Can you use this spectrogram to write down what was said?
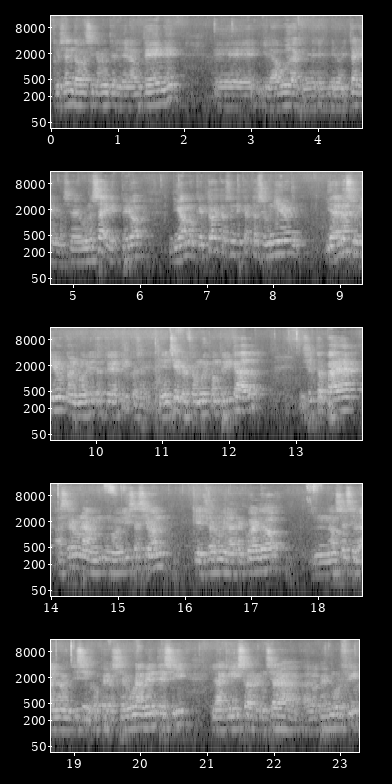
incluyendo básicamente el de la UTN eh, y la UDA, que es minoritaria en la ciudad de Buenos Aires, pero digamos que todos estos sindicatos se unieron y además se unieron con el movimiento estudiantil, cosa que bien siempre fue muy complicado, cierto? para hacer una movilización que yo no me la recuerdo, no sé si era el 95, pero seguramente sí la que hizo renunciar a, López Murphy,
